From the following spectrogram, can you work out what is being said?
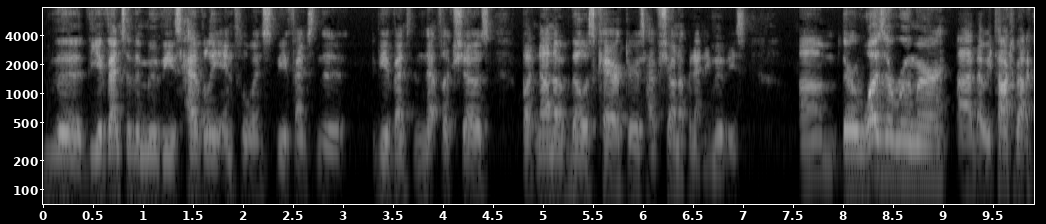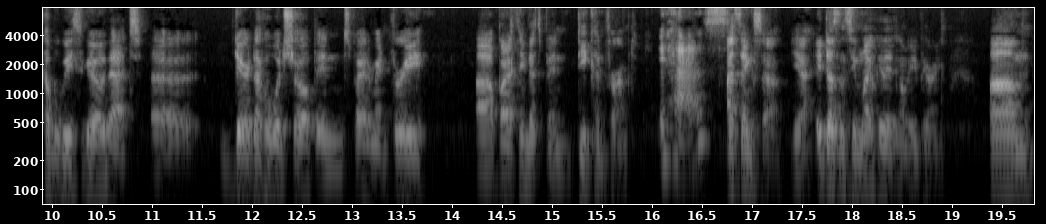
the the events of the movies heavily influenced the events in the the events in the Netflix shows, but none of those characters have shown up in any movies. Um, there was a rumor uh, that we talked about a couple weeks ago that uh, Daredevil would show up in Spider-Man Three, uh, but I think that's been deconfirmed. It has. I think so. Yeah, it doesn't seem likely that he's going to be appearing. Um,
